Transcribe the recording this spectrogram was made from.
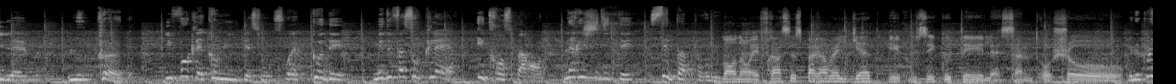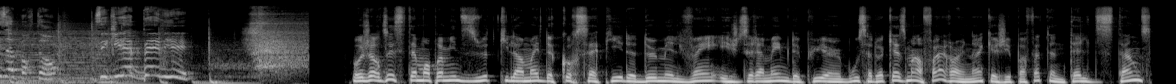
il aime le code. Il faut que la communication soit codée, mais de façon claire et transparente. La rigidité, c'est pas pour nous. Mon nom est Francis Parent-Valquette et vous écoutez le Sandro Show. Mais le plus important, c'est qu'il est bélier. Aujourd'hui, c'était mon premier 18 km de course à pied de 2020 et je dirais même depuis un bout, ça doit quasiment faire un an que j'ai pas fait une telle distance.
